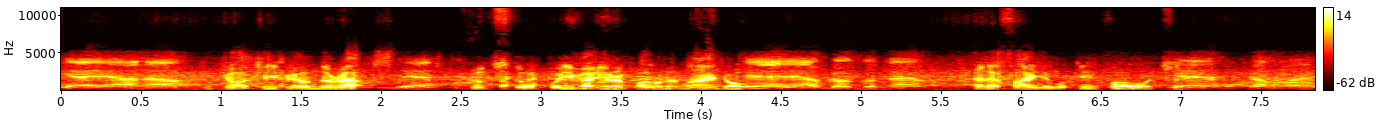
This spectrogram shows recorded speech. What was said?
Yeah, yeah, I know. You've got to keep it under wraps. Yeah, Good stuff. Well, you got your opponent lined up yeah, yeah. I've got a good name. and a fight you're looking forward to. Yeah, can't wait.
